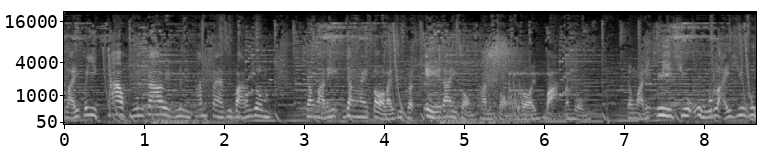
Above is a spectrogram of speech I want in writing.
ไหลไปอีก9คูณ9อีก1,080 บาทนะผู้ชม จังหวะนี้ยังไงต่อไหลถูกกับ A ได้ 2,200 บาทนะผมจังหวะนี้มีคิวโอ้โหไหลคิวคูณ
